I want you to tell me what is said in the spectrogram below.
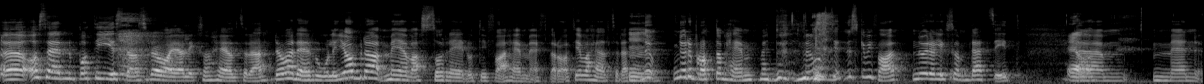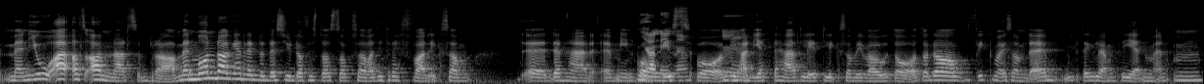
Eh, och sen på tisdagen så då var jag liksom helt sådär, då var det en rolig jobbdag men jag var så redo till fara hem efteråt. Jag var helt sådär, Mm. nu, nu är det bråttom hem, men nu, nu ska vi fara, nu är det liksom that's it. Ja. Ehm, men, men jo, alltså annars bra. Men måndagen räddades ju då förstås också av att jag träffade liksom eh, den här eh, min kompis Janina. och vi Mm. hade jättehärligt liksom, vi var ute och åt och då fick man ju som det lite glömt igen men mm.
